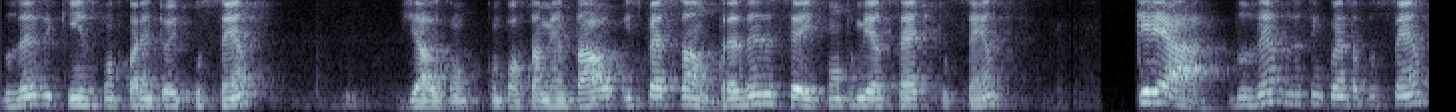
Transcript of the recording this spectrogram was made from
215,48%, diálogo comportamental, inspeção 306,67%, QA 250%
